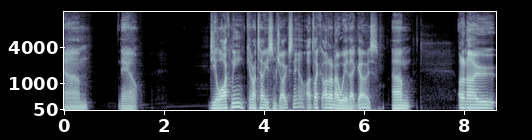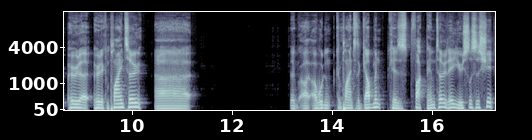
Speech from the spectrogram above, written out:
Um, now, do you like me? Can I tell you some jokes now? I'd like. I don't know where that goes. Um, I don't know who to who to complain to. Uh, I, I wouldn't complain to the government because fuck them too. They're useless as shit.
